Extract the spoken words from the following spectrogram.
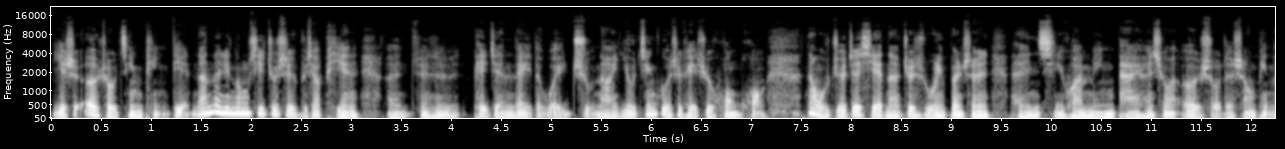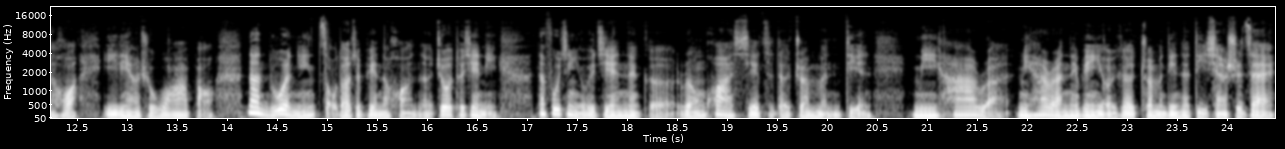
也是二手精品店，那那些东西就是比较偏嗯，就是配件类的为主。那有经过也是可以去晃晃。那我觉得这些呢，就是如果你本身很喜欢名牌，很喜欢二手的商品的话，一定要去挖宝。那如果您走到这边的话呢，就会推荐你，那附近有一间那个融化鞋子的专门店。米哈拉，米哈拉那边有一个专门店在地下室，在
